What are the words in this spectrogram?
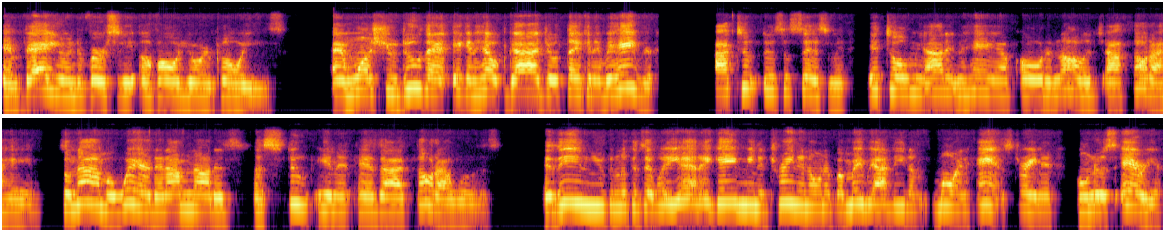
and valuing diversity of all your employees. And once you do that, it can help guide your thinking and behavior. I took this assessment. It told me I didn't have all the knowledge I thought I had. So now I'm aware that I'm not as astute in it as I thought I was. And then you can look and say, well, yeah, they gave me the training on it, but maybe I need a more enhanced training on this area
